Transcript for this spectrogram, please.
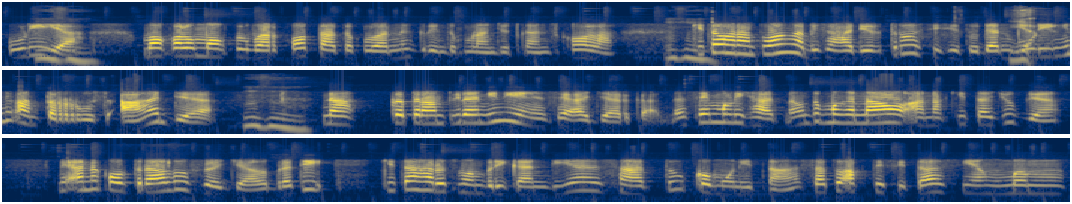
kuliah. Mau kalau mau keluar kota atau keluar negeri untuk melanjutkan sekolah. Kita orang tua nggak bisa hadir terus di situ dan. Iya. bullying ini kan terus ada. Mhm. Nah, keterampilan ini yang saya ajarkan. Dan saya melihat, nah untuk mengenal anak kita juga, ini anak kalau terlalu fragile, berarti kita harus memberikan dia satu komunitas, satu aktivitas yang mem-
